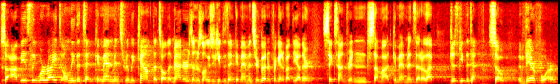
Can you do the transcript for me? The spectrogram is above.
So obviously we're right. Only the Ten Commandments really count. That's all that matters. And as long as you keep the Ten Commandments, you're good. And forget about the other 600 and some odd commandments that are left. Just keep the Ten. So therefore,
